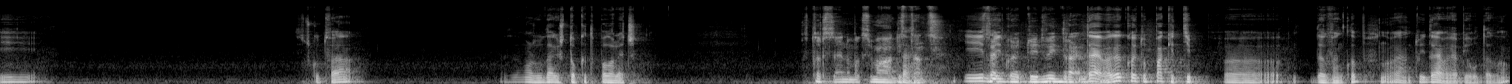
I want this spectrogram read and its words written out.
И всичко това, за да може да удариш топката по-далече. В търсене на максимална дистанция. И След което идва и драйвер. драйвера, който пак е тип а, дървен клъп, на времето и драйвера е бил дърво.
